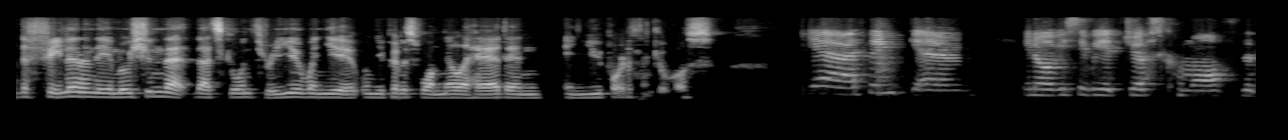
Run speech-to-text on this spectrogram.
the feeling and the emotion that that's going through you when you when you put us one 0 ahead in in Newport. I think it was. Yeah, I think um, you know obviously we had just come off the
